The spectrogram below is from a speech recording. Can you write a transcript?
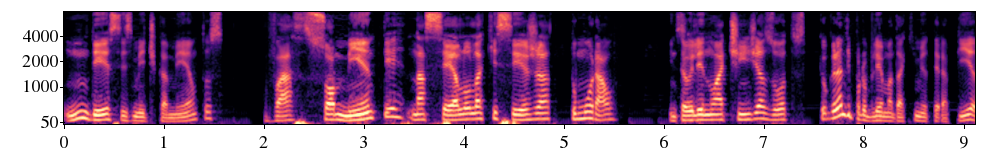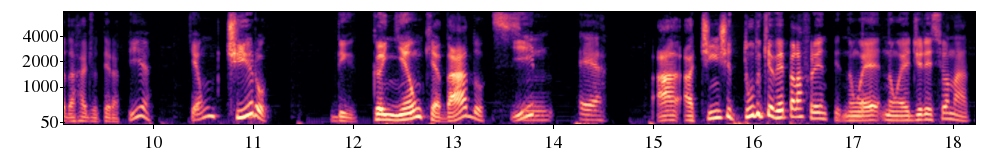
um desses medicamentos vá somente na célula que seja tumoral. Então ele não atinge as outras. Porque o grande problema da quimioterapia, da radioterapia, que é um tiro de canhão que é dado Sim, é. A- atinge tudo que vê pela frente, não é, não é direcionado.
